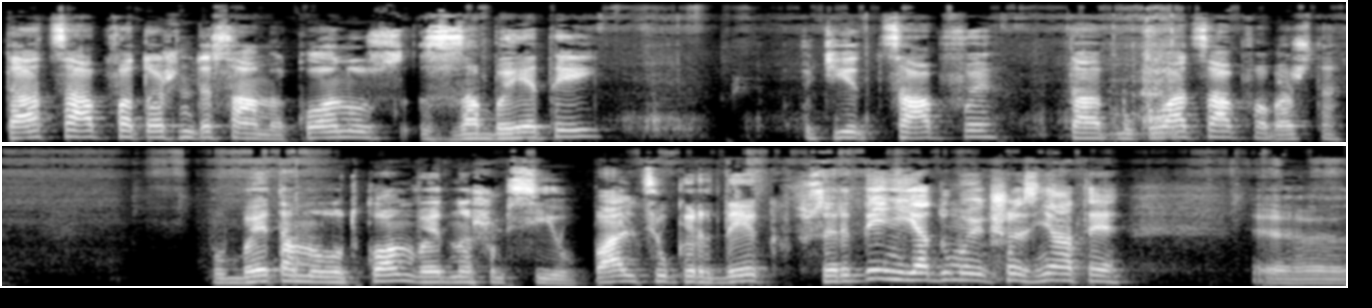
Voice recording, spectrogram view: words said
Та цапфа точно те саме. Конус забитий. Оті цапфи, та бокова цапфа, бачите? Побита молотком, видно, щоб сів. Пальцю кирдик. Всередині, я думаю, якщо зняти е,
